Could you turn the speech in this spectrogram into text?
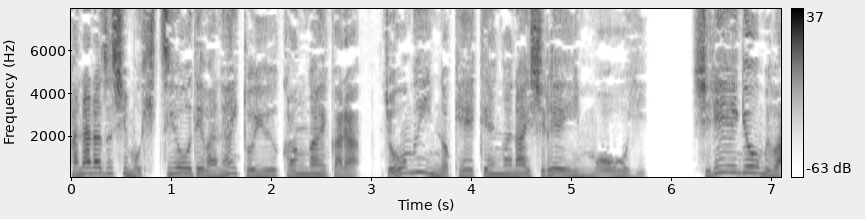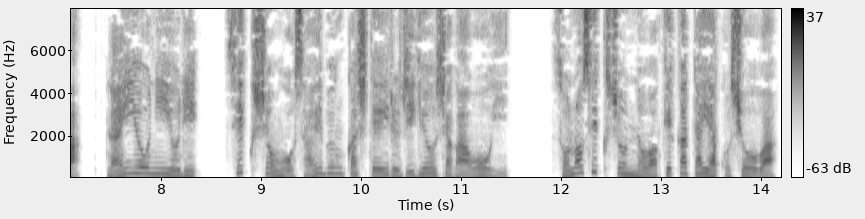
必ずしも必要ではないという考えから、乗務員の経験がない指令員も多い。指令業務は内容によりセクションを細分化している事業者が多い。そのセクションの分け方や故障は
